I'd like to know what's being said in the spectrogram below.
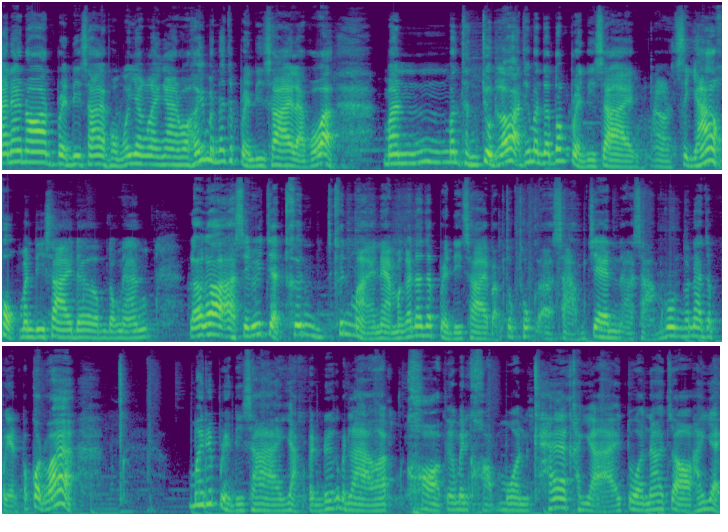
น์แน่นอนเปลี่ยนดีไซน์ผมก็ยังรายงานว่าเฮ้ยมันน่าจะเปลี่ยนดีไซน์แหละเพราะว่า มันมันถึงจุดแล้วอะที่มันจะต้องเปลี่ยนดีไซน์อ่าสี่ห้าหกมันดีไซน์เดิมตรงนั้น แล้วก็อะซีรีส์7ขึ้นขึ้นใหม่เนี่ยมันก็น่าจะเปลี่ยนดีไซน์แบบทุกๆอะสามเจนอะสามรุ่นก็น่าจะเปลี่ยนปรากฏว่า ไม่ได้เปลี่ยนดีไซน์อย่างเป็นเรื่องเป็นราวครับ ขอบยังเป็นขอบมนแค่ขยายตัวหน้าจอให้ใหญ่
